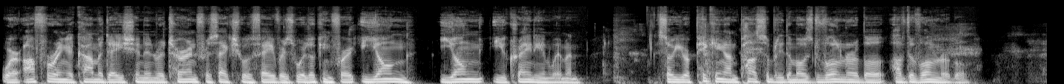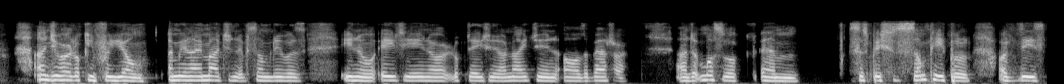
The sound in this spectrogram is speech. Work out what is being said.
were offering accommodation in return for sexual favors were looking for young, young Ukrainian women So you're picking on possibly the most vulnerable of the vulnerable. And you are looking for young. I mean, I imagine if somebody was, you know, 18 or looked 18 or 19, all the better. And it must look um, suspicious. Some people, or these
